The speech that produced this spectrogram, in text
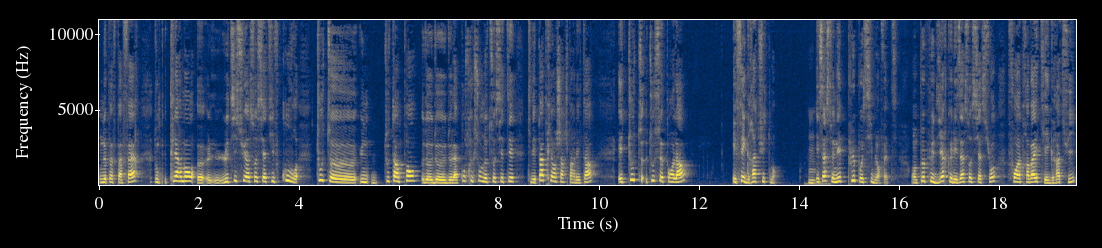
ne peuvent pas faire. Donc clairement, le tissu associatif couvre tout un pan de, de, la construction de notre société qui n'est pas pris en charge par l'État. Et tout, tout ce pan-là est fait gratuitement. Mm. Et ça, ce n'est plus possible en fait. On ne peut plus dire que les associations font un travail qui est gratuit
